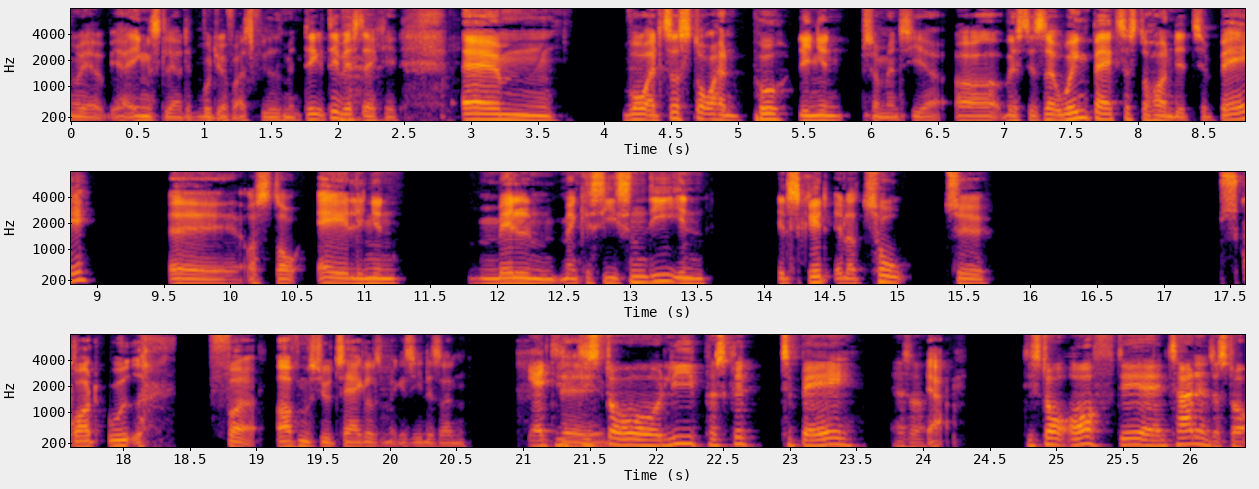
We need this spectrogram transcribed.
Nu er jeg, jeg er engelsklærer, det burde jeg faktisk vide, men det, det vidste jeg ikke helt. Øhm, hvor at så står han på linjen, som man siger. Og hvis det så er wingback, så står han lidt tilbage, øh, og står af linjen mellem, man kan sige sådan lige en, et skridt eller to til skråt ud for offensive tackles, man kan sige det sådan. Ja, de, de Øh. står lige et par skridt tilbage. Altså, Ja. De står off. Det er en tight end, der står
